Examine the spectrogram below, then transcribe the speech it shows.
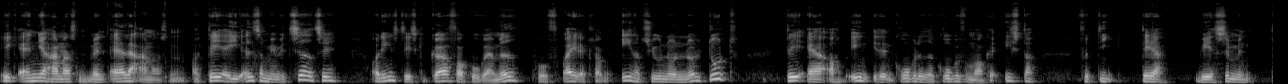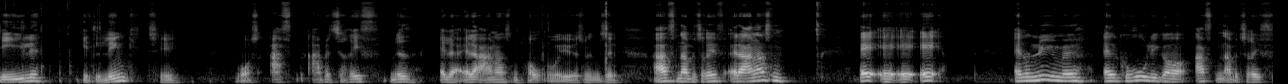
Ikke Anja Andersen, men alle Andersen. Og det er I alle sammen inviteret til. Og det eneste, I skal gøre for at kunne være med på fredag kl. 21.00 dut, det er at hoppe ind i den gruppe, der hedder Gruppe for Mokkaister. Fordi der vil jeg simpelthen dele et link til vores aften Abatarif med eller alle Andersen. Hov, nu er jeg smide den selv. Aften Abatarif, alle Andersen. A, A, A, A. Anonyme alkoholikere aften Abatarif.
